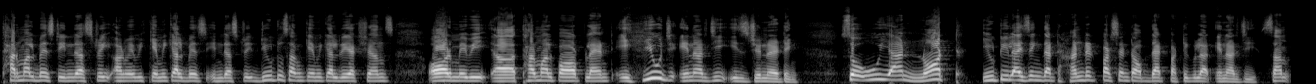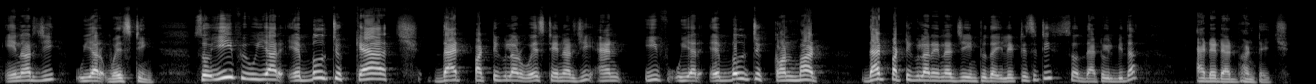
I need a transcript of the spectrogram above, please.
thermal based industry or maybe chemical based industry due to some chemical reactions or maybe uh, thermal power plant a huge energy is generating. So, we are not utilizing that 100 percent of that particular energy, some energy we are wasting. So, if we are able to catch that particular waste energy and if we are able to convert that particular energy into the electricity, so that will be the added advantage.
